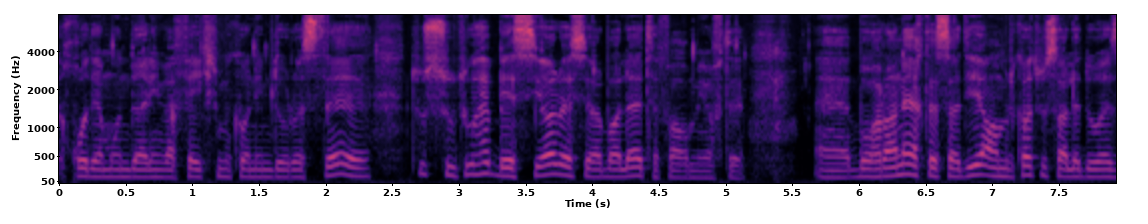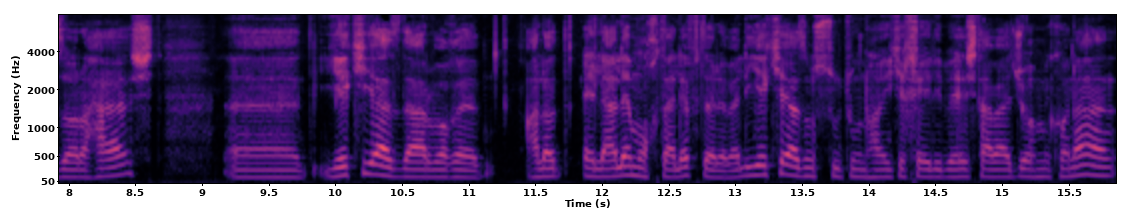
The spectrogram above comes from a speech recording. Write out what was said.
خودمون داریم و فکر می‌کنیم درسته تو سطوح بسیار بسیار بالا اتفاق میفته بحران اقتصادی آمریکا تو سال 2008 یکی از در واقع حالا علل مختلف داره ولی یکی از اون ستون هایی که خیلی بهش توجه می‌کنن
